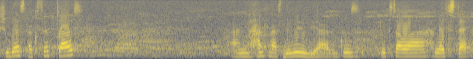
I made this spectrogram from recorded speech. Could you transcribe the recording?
should just accept us and handle us the way we are because it's our lifestyle.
